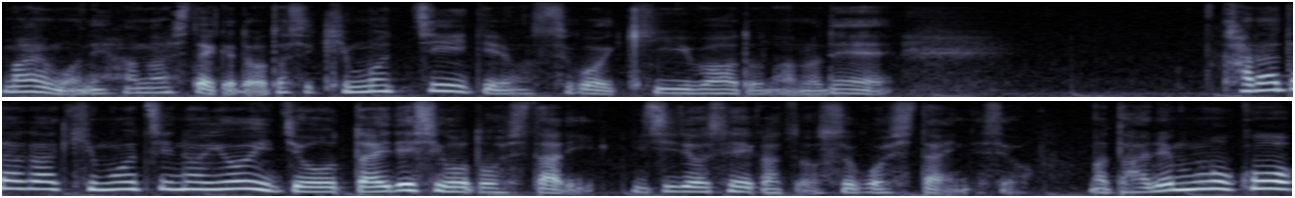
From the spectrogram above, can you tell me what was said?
前もね話したけど私気持ちいいっていうのがすごいキーワードなので体が気持ちの良い状態で仕事をしたり日常生活を過ごしたいんですよ。まあ、誰もこう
